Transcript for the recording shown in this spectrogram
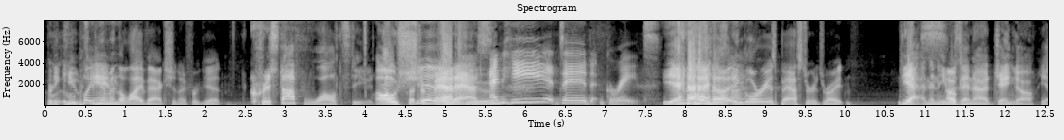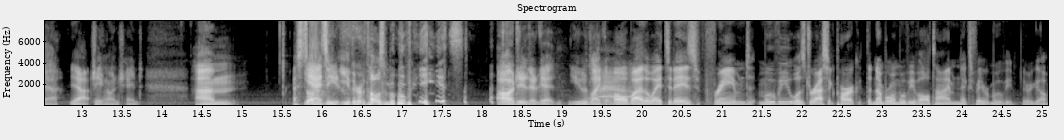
pretty who, cute. who played him in the live action? I forget. Christoph Waltz, dude? Oh shit. Such a badass. dude. And he did great. yeah, He was in uh, Inglourious Basterds, right? yeah, and then he was Okay. in uh, Django. Yeah, Yeah. Django Unchained. Um. I still Yeah, haven't seen either of those movies. Oh, dude, they're good. You would like them. Oh, by the way, today's framed movie was Jurassic Park, the number one movie of all time. Next favorite movie. There we go.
